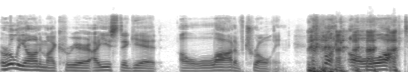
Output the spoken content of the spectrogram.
early on in my career I used to get a lot of trolling. like a lot.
